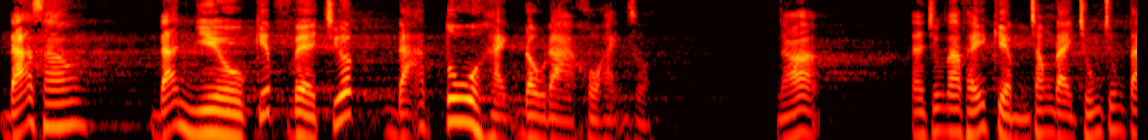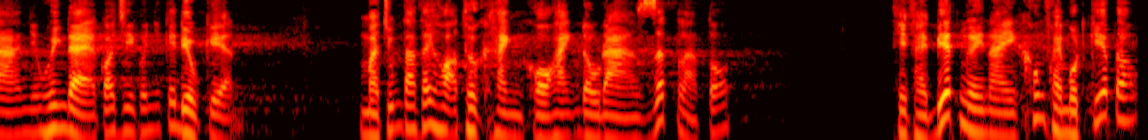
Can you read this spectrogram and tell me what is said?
đã sao? Đã nhiều kiếp về trước đã tu hạnh đầu đà khổ hạnh rồi. Đó nên chúng ta thấy kiểm trong đại chúng chúng ta, những huynh đệ có chi có những cái điều kiện mà chúng ta thấy họ thực hành khổ hạnh đầu đà rất là tốt. Thì phải biết người này không phải một kiếp đâu.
